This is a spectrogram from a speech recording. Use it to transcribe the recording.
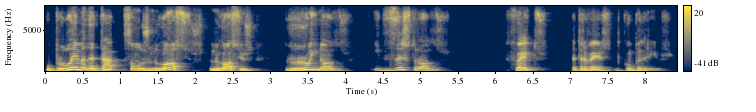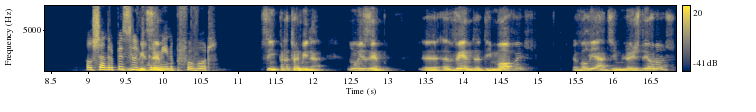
O problema da TAP são os negócios, negócios ruinosos e desastrosos feitos através de compadrios. Alexandre, peço-lhe um que termine, por favor. Sim, para terminar, um exemplo. Eh, a venda de imóveis avaliados em milhões de euros,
